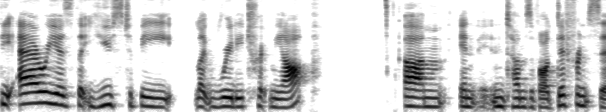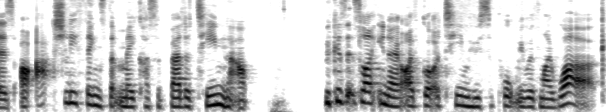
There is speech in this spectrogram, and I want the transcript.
the areas that used to be like really trip me up um in in terms of our differences are actually things that make us a better team now. Because it's like you know i've got a team who support me with my work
